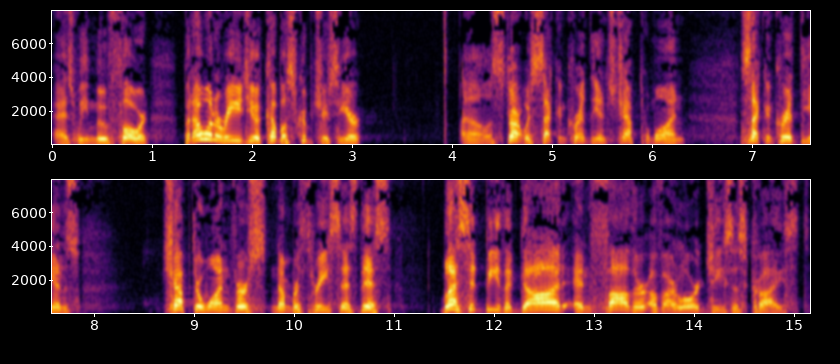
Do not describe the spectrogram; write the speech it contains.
as we move forward. But I want to read you a couple scriptures here. Uh, let's start with Second Corinthians chapter 1. 2 Corinthians chapter 1 verse number 3 says this, Blessed be the God and Father of our Lord Jesus Christ,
